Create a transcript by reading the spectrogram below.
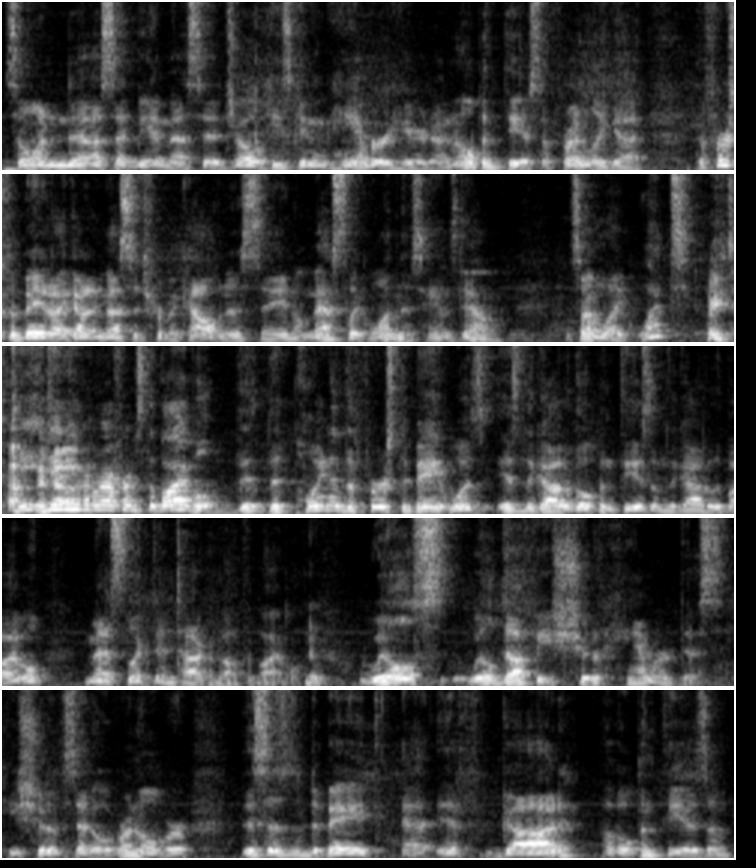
someone uh, sent me a message. Oh, he's getting hammered here. An open theist, a friendly guy. The first debate, I got a message from a Calvinist saying, "Oh, Slick won this hands down." And so I'm like, "What?" what he didn't about? even reference the Bible. The, the point of the first debate was, "Is the God of open theism the God of the Bible?" Matt Slick didn't talk about the Bible. Nope. Will Will Duffy should have hammered this. He should have said over and over, "This is a debate uh, if God of open theism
